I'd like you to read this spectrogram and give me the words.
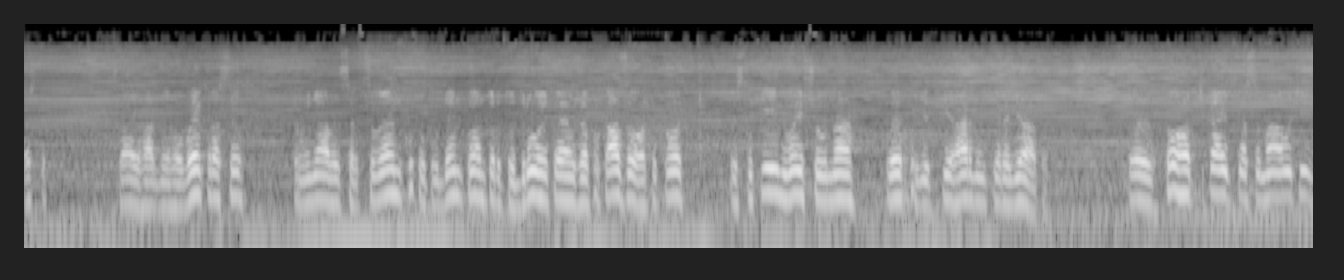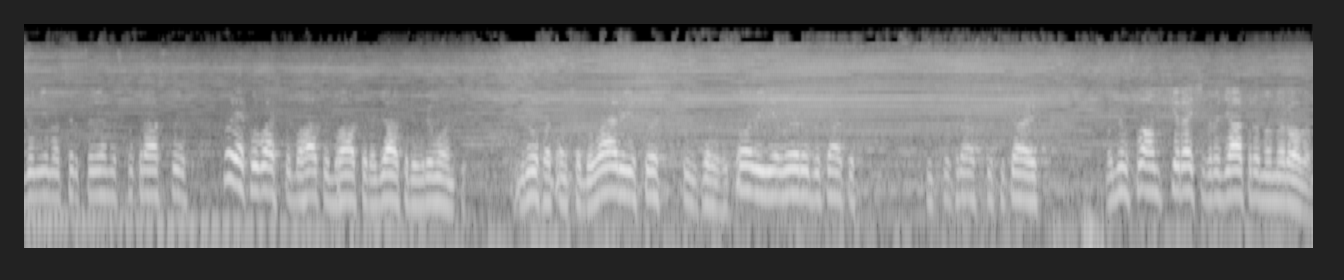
бачите? Сай гарно його викрасив. Поміняли серцевинку, тут один контур, тут другий, то я вже показував. А так ось такий він вийшов на виході, такий гарненький радіатор. Того чекають на сама участь заміна серцевини з покраскою. Ну, як ви бачите, багато-багато радіаторів в ремонті. Друга там ще доварює щось, тут готові є вироби також. Під покраску чекають. Одним словом, такі речі з радіаторами ми робимо.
